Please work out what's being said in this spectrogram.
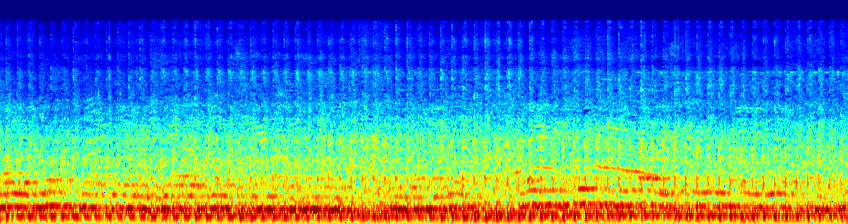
Colin Duncan up there as well, going through Manchester. Maybe thinking about it, through the way look and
